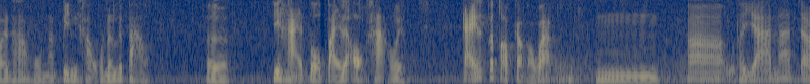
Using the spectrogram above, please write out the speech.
รอยเท้าของนักปีนเขาคนนั้นหรือเปล่า เออ ที่หายตัวไปแล้วออกข่าวเว้ยไกด์ก็ตอบกลับมาว่า อืมอุทยานน่าจะ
